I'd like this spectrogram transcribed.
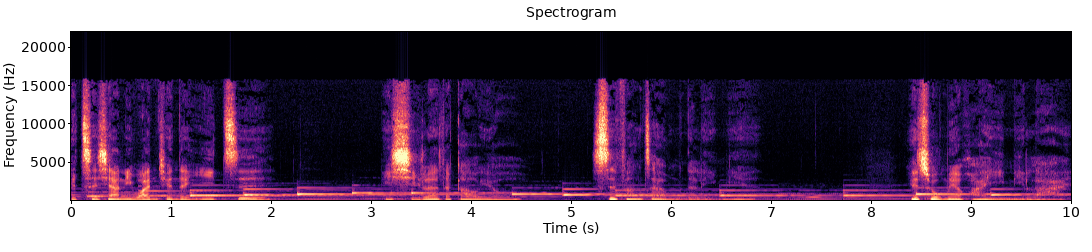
也赐下你完全的医治，你喜乐的膏油释放在我们的里面。也是我们要欢迎你来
